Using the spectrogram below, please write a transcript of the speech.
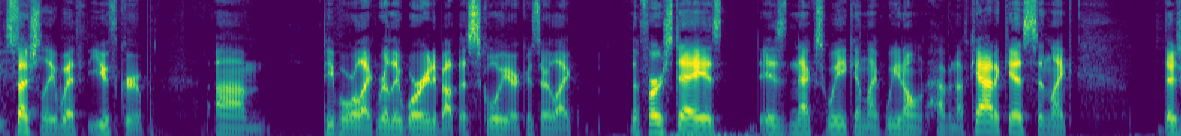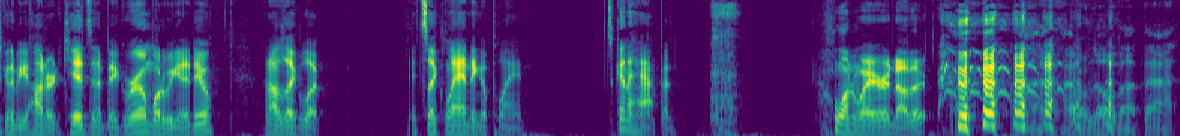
Especially with youth group, um, people were like really worried about this school year because they're like, the first day is is next week and like we don't have enough catechists and like there's going to be 100 kids in a big room. What are we going to do? And I was like, look, it's like landing a plane. It's going to happen. One way or another. I, I don't know about that.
